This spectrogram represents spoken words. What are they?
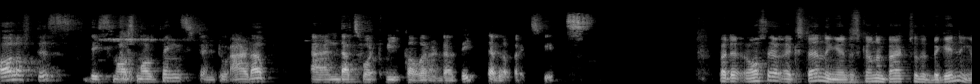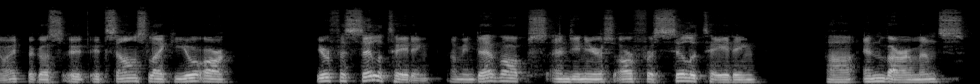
all of this, these small, small things tend to add up, and that's what we cover under the developer experience. But also extending it is coming back to the beginning, right? Because it, it sounds like you are you're facilitating. I mean, DevOps engineers are facilitating uh, environments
